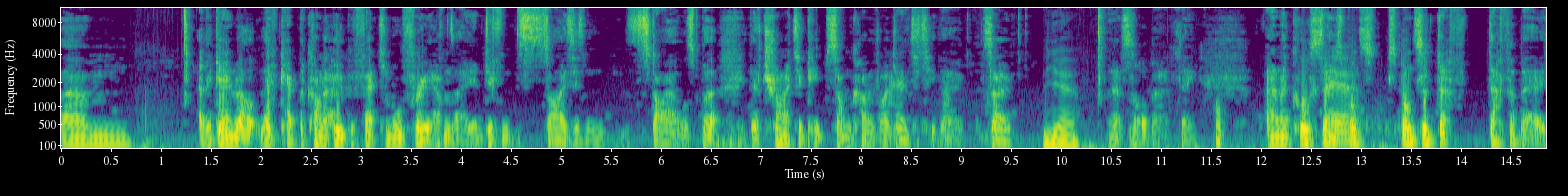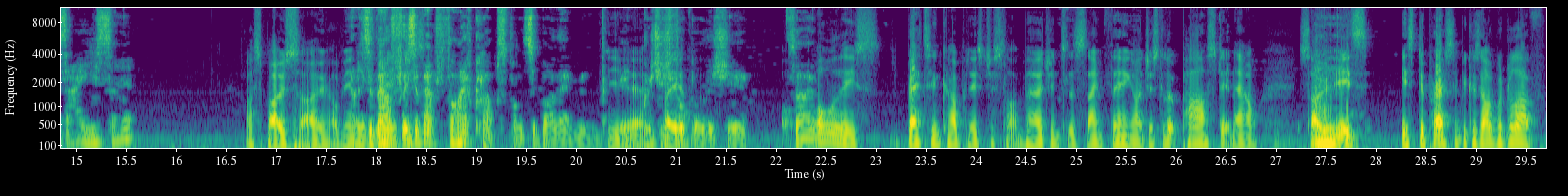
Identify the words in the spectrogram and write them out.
Um, and again, well, they've kept the kind of hoop effect on all three, haven't they? In different sizes and styles, but they've tried to keep some kind of identity there. So yeah, that's not a bad thing. And of course, they're yeah. spons- sponsored Daff- Dafabet. Is that how you say it? I suppose so. I mean, and it's about it's, it's about five clubs sponsored by them in, yeah, in British they, football this year. So all these betting companies just like merge into the same thing. I just look past it now. So mm. it's it's depressing because I would love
